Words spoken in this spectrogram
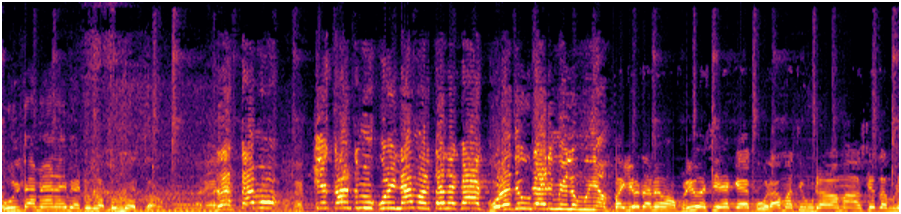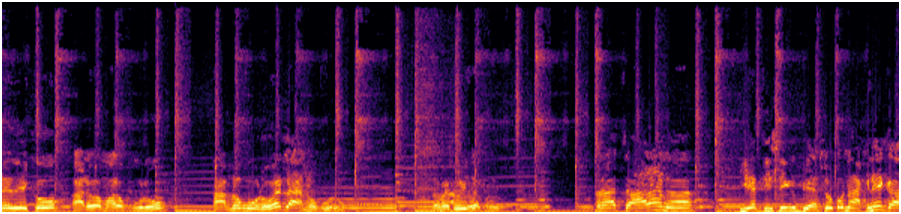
उल्टा मैं नहीं बैठूंगा तुम बैठ जाओ રસ્તામાં એકાંતમાં કોઈ ના મળતા ને કા ઘોડેથી ઉડાડી મેલું હું એમ ભાઈઓ તમે વાપર્યું હશે કે ઘોડામાંથી ઉડાડવામાં આવશે તમને દેખો આરો અમારો ઘોડો આનો ઘોડો એટલે આનો ઘોડો તમે જોઈ શકો हाँ चारा ना ये दिसिंग भैंसों को नाखने का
